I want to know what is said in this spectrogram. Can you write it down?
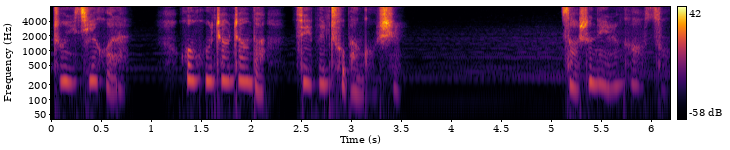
终于接过来，慌慌张张的飞奔出办公室。早上那人告诉我。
